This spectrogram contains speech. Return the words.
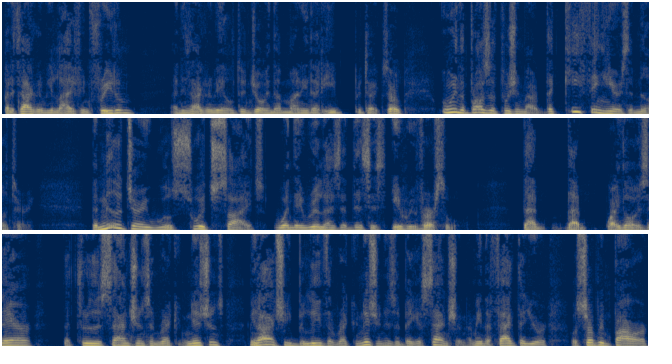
but it's not going to be life in freedom, and he's not going to be able to enjoy the money that he protects. So we're in the process of pushing him out. The key thing here is the military. The military will switch sides when they realize that this is irreversible. That that Guaido is there. That through the sanctions and recognitions, I mean, I actually believe that recognition is the biggest sanction. I mean, the fact that you're usurping power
